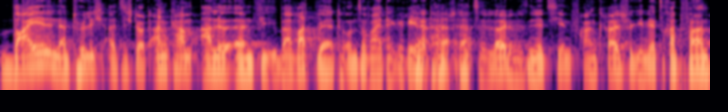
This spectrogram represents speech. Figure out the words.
Weil natürlich, als ich dort ankam, alle irgendwie über Wattwerte und so weiter geredet Ja, haben. ja, ich dachte, so, Leute, wir sind jetzt hier in Frankreich, wir gehen jetzt Radfahren.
